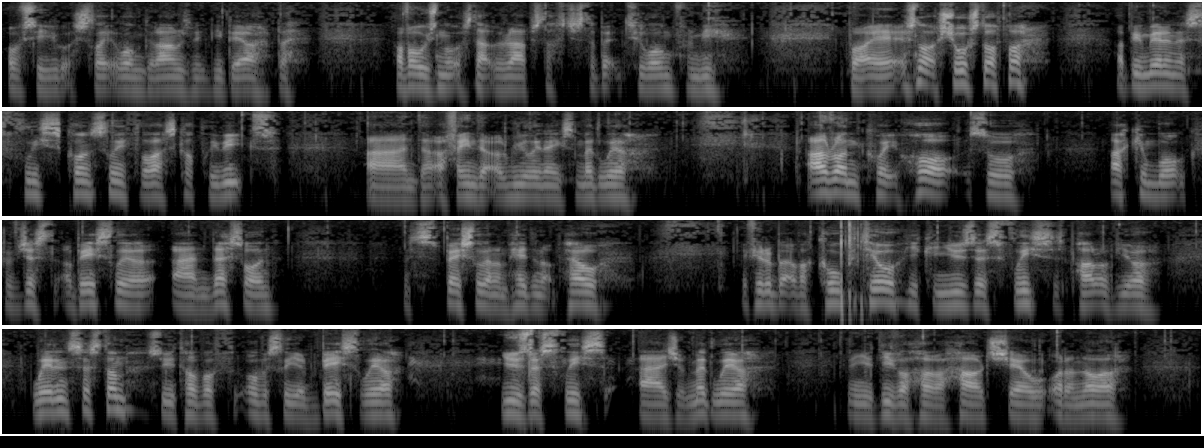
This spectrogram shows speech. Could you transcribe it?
Obviously you've got slightly longer arms might be better, but I've always noticed that with Rab stuff, just a bit too long for me. But uh, it's not a showstopper. I've been wearing this fleece constantly for the last couple of weeks and I find it a really nice mid layer. I run quite hot so I can walk with just a base layer and this on, especially when I'm heading uphill. If you're a bit of a cold potato, you can use this fleece as part of your layering system. So you'd have obviously your base layer, use this fleece as your mid layer, then you'd either have a hard shell or another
